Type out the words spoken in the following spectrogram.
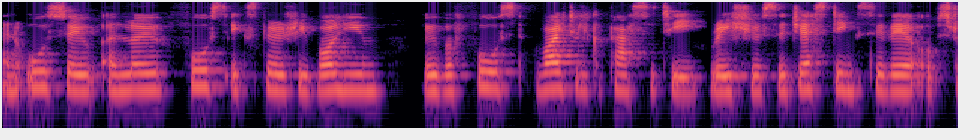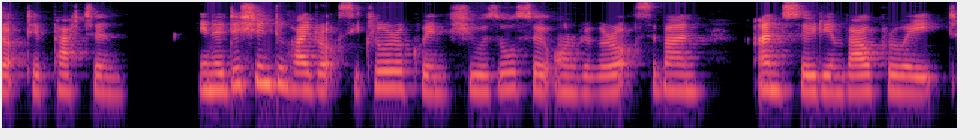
and also a low forced expiratory volume over forced vital capacity ratio suggesting severe obstructive pattern. In addition to hydroxychloroquine, she was also on rivaroxaban and sodium valproate.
